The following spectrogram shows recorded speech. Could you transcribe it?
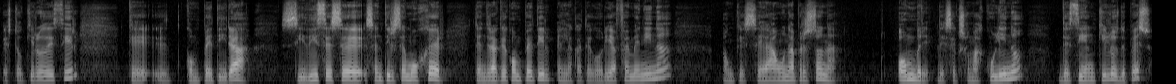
Esto quiero decir que eh, competirá, si dice sentirse mujer, tendrá que competir en la categoría femenina, aunque sea una persona, hombre de sexo masculino, de 100 kilos de peso.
